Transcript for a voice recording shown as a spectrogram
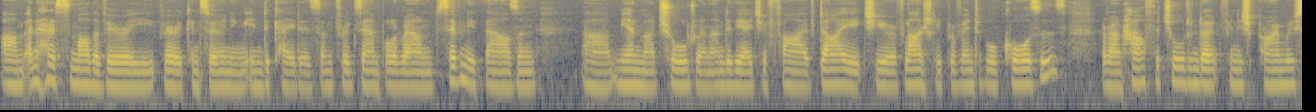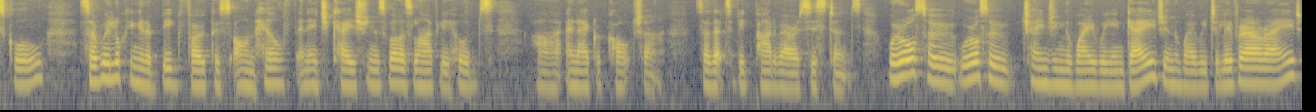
um, and it has some other very, very concerning indicators. And for example, around 70,000 uh, Myanmar children under the age of five die each year of largely preventable causes. Around half the children don't finish primary school. So we're looking at a big focus on health and education as well as livelihoods uh, and agriculture. So that's a big part of our assistance. We're also, we're also changing the way we engage and the way we deliver our aid.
